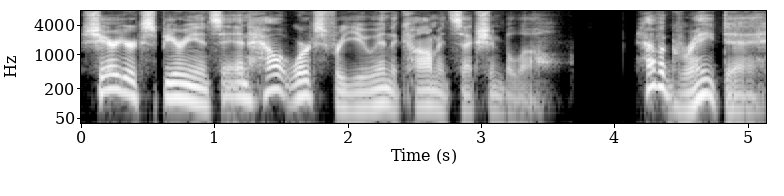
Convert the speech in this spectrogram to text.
Share your experience and how it works for you in the comment section below. Have a great day.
